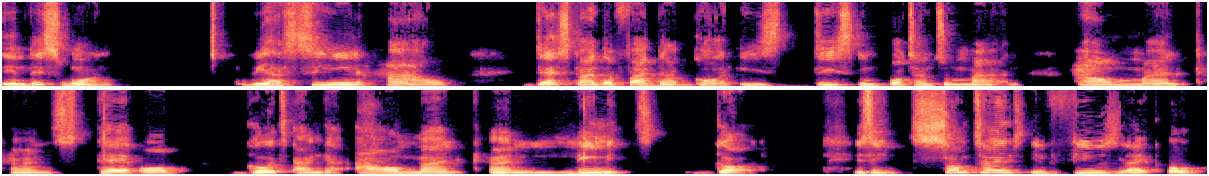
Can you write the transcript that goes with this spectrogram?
in this one, we are seeing how, despite the fact that God is this important to man, how man can stir up God's anger, how man can limit God. You see, sometimes it feels like, oh,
